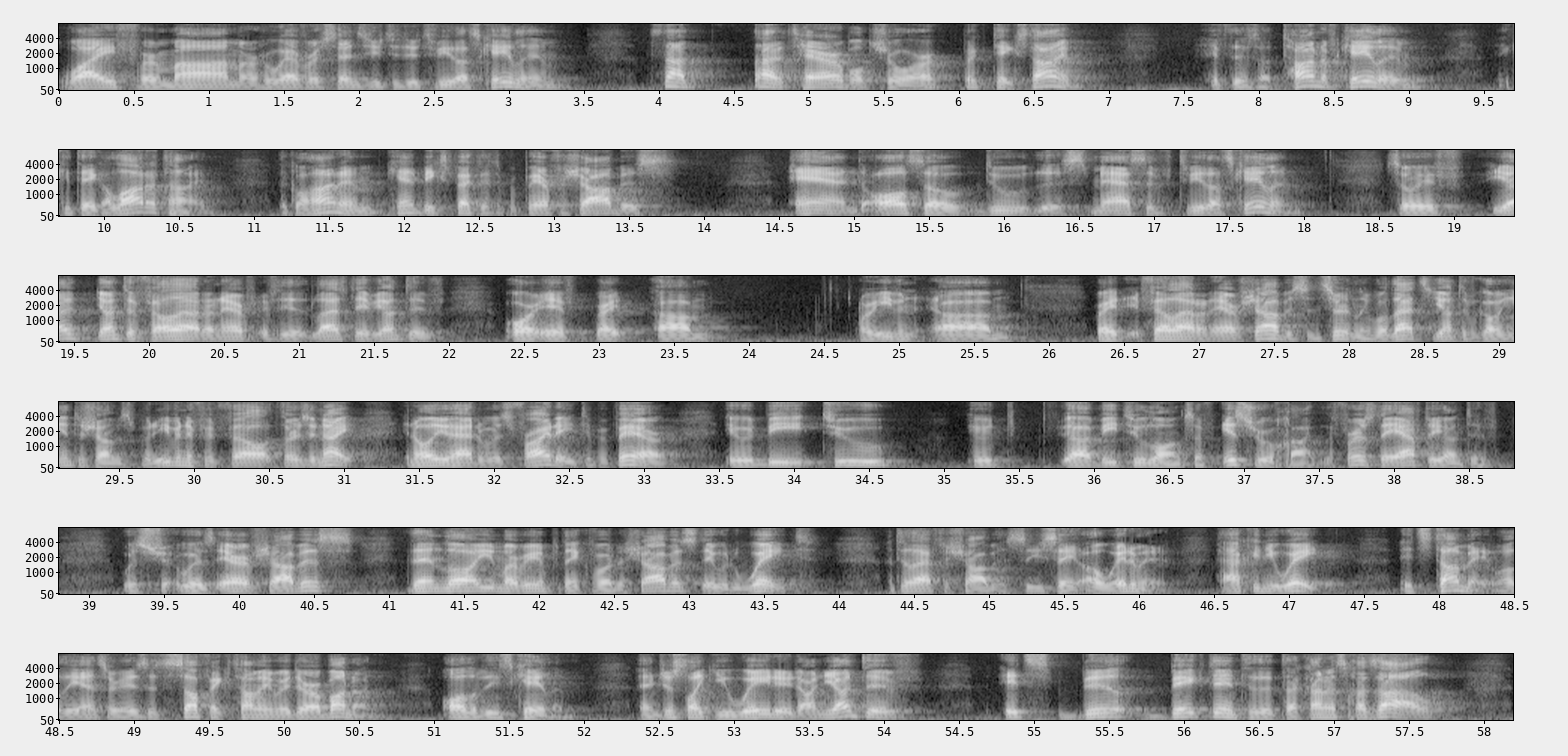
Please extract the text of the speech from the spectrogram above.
wife or mom or whoever sends you to do Tvilas Kalim, it's not, not a terrible chore, but it takes time. If there's a ton of Kalim, it could take a lot of time. The Kohanim can't be expected to prepare for Shabbos and also do this massive Tvilas Kalim. So if Yontif fell out on Erev, if the last day of Yontif, or if, right, um, or even, um, right, it fell out on Erev Shabbos, and certainly, well, that's Yontif going into Shabbos, but even if it fell Thursday night, and all you had was Friday to prepare, it would be too, it would uh, be too long. So if Isru Chag, the first day after Yontif, was, was Erev Shabbos, then Lo Hayu Marim Pnei Shabbos, they would wait until after Shabbos. So you say, oh, wait a minute, how can you wait? It's tame. Well, the answer is it's suffix tame midarabanan. All of these kalim, and just like you waited on Yantiv, it's baked into the Takanas Chazal,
